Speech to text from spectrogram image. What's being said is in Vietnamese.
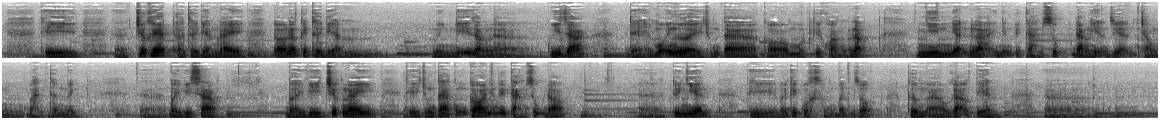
thì Ờ, trước hết ở thời điểm này đó là cái thời điểm mình nghĩ rằng là quý giá để mỗi người chúng ta có một cái khoảng lặng nhìn nhận lại những cái cảm xúc đang hiện diện trong bản thân mình. À, bởi vì sao? Bởi vì trước nay thì chúng ta cũng có những cái cảm xúc đó. À, tuy nhiên thì với cái cuộc sống bận rộn cơm áo gạo tiền à,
